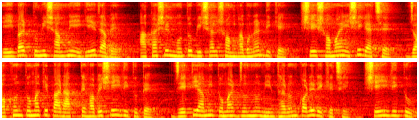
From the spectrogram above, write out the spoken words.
এইবার তুমি সামনে এগিয়ে যাবে, আকাশের মতো বিশাল সম্ভাবনার দিকে। সে সময় এসে গেছে, যখন তোমাকে পা রাখতে হবে সেই ঋতুতে। যেটি আমি তোমার জন্য নির্ধারণ করে রেখেছি, সেই ঋতু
